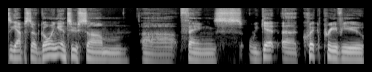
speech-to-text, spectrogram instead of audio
the episode. Going into some uh, things, we get a quick preview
